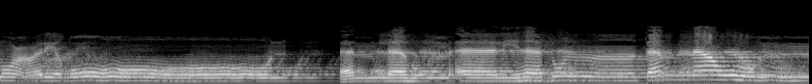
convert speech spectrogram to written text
معرضون أم لهم آلهة تمنعهم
